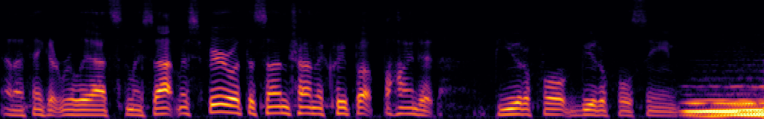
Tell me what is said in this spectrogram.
And I think it really adds to nice atmosphere with the sun trying to creep up behind it. Beautiful, beautiful scene.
